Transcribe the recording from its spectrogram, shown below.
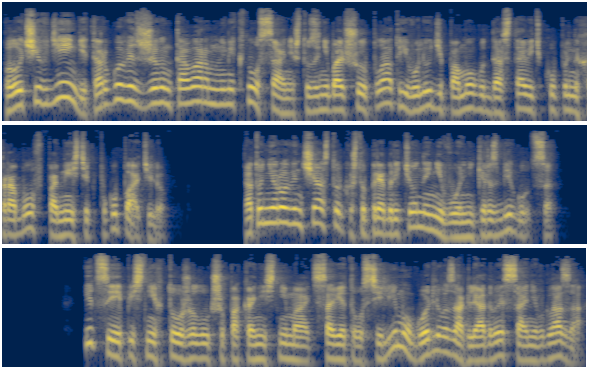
Получив деньги, торговец с живым товаром намекнул Сане, что за небольшую плату его люди помогут доставить купольных рабов в поместье к покупателю. А то не ровен час только что приобретенные невольники разбегутся. И цепи с них тоже лучше пока не снимать, советовал Селим, угодливо заглядывая Сане в глаза.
